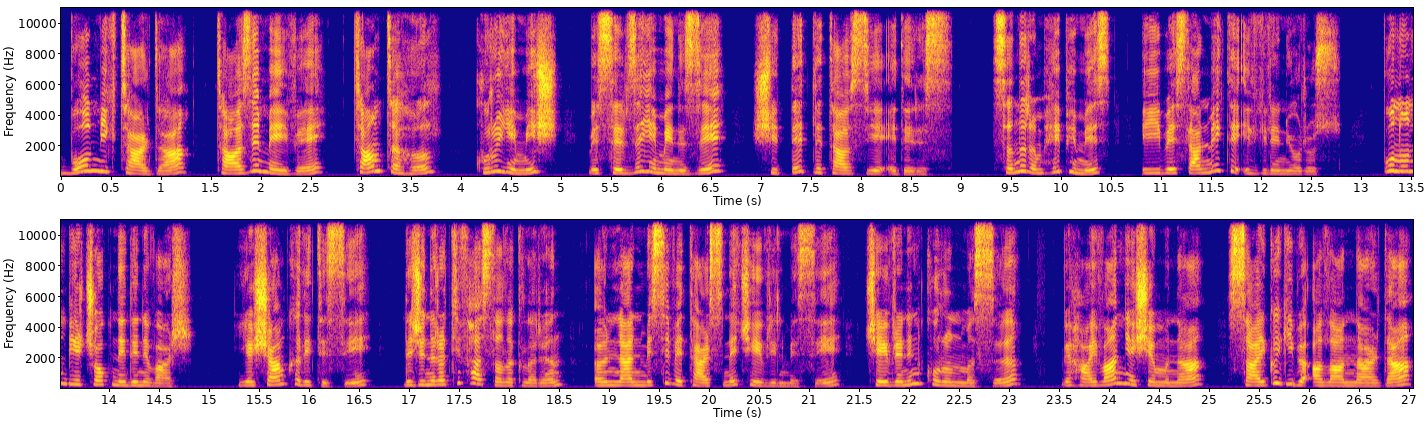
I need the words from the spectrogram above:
bol miktarda taze meyve, tam tahıl, kuru yemiş ve sebze yemenizi şiddetle tavsiye ederiz. Sanırım hepimiz iyi beslenmekle ilgileniyoruz. Bunun birçok nedeni var. Yaşam kalitesi, dejeneratif hastalıkların önlenmesi ve tersine çevrilmesi, çevrenin korunması ve hayvan yaşamına saygı gibi alanlarda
